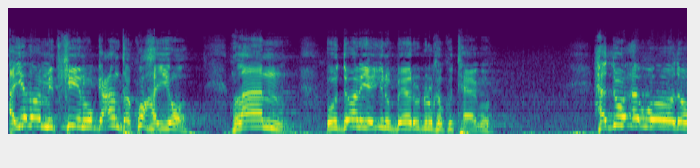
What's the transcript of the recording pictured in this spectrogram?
Ayadoo midkiin uu gacanta ku hayo laan uu doonayay inuu beeru dhulka ku taago. Hadduu awoodo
